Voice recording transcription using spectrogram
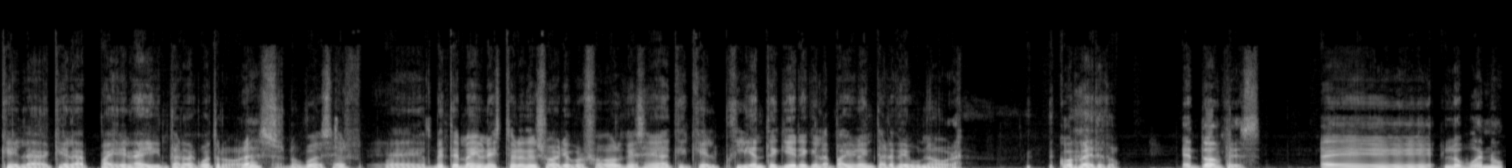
que la, que la tarda cuatro horas. No puede ser. Eh, véteme ahí una historia de usuario, por favor, que sea que, que el cliente quiere que la pipeline tarde una hora. Correcto. Entonces, eh, lo bueno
